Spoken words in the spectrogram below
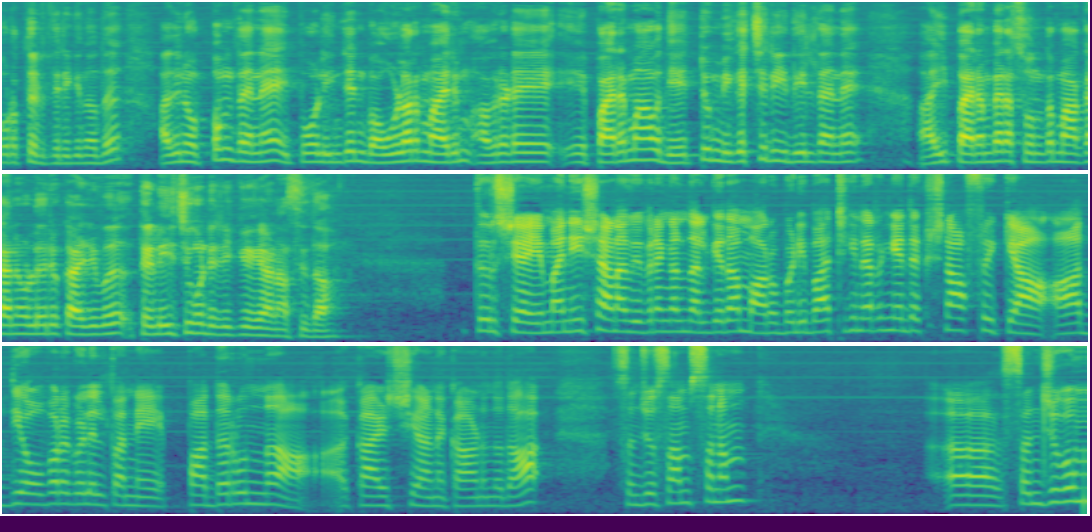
പുറത്തെടുത്തിരിക്കുന്നത്. അതിനൊപ്പം തന്നെ ഇപ്പോൾ ഇന്ത്യൻ ബൗളർമാരും അവരുടെ പരമാവധി ഏറ്റവും മികച്ച രീതിയിൽ തന്നെ ഈ പരമ്പര സ്വന്തമാക്കാനുള്ള ഒരു കഴിവ് തെളിയിച്ചുകൊണ്ടിരിക്കുകയാണ് അസിത. തീർച്ചയായും. മനീഷാണ് വിവരങ്ങൾ നൽകിയത്. മറുപടി ബാറ്റിങ്ങിനിറങ്ങിയ ദക്ഷിണാഫ്രിക്ക ആദ്യ ഓവറുകളിൽ തന്നെ പതറുന്ന കാഴ്ചയാണ് കാണുന്നത്. സഞ്ജു സാംസണും സഞ്ജുവും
